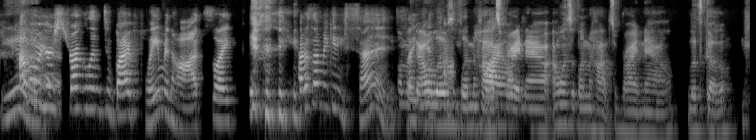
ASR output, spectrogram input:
Yeah. I'm over here struggling to buy flaming hots. Like, how does that make any sense? I'm like, Like I would it's love some lemon hots right now. I want some lemon hots right now. Let's go.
